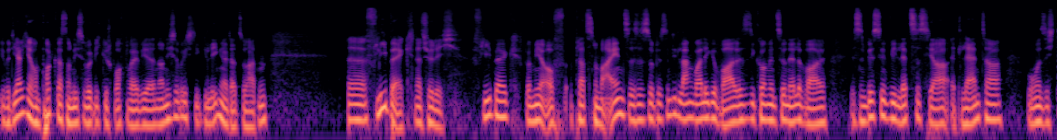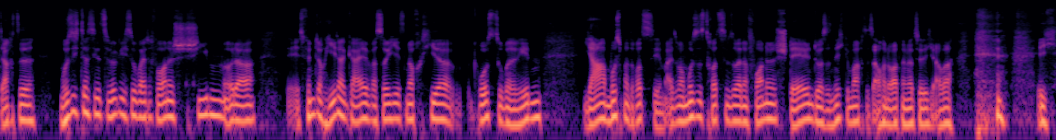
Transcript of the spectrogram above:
über die habe ich auch im Podcast noch nicht so wirklich gesprochen, weil wir noch nicht so wirklich die Gelegenheit dazu hatten. Äh, Fleabag natürlich. Fleabag bei mir auf Platz Nummer eins. Es ist so ein bisschen die langweilige Wahl, es ist die konventionelle Wahl. Es ist ein bisschen wie letztes Jahr Atlanta, wo man sich dachte, muss ich das jetzt wirklich so weit vorne schieben oder es findet doch jeder geil, was soll ich jetzt noch hier groß drüber reden? Ja, muss man trotzdem. Also man muss es trotzdem so weit nach vorne stellen. Du hast es nicht gemacht, ist auch in Ordnung natürlich, aber ich,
